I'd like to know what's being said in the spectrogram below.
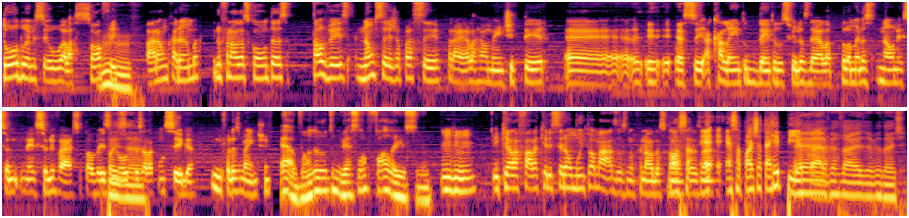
todo o MCU. Ela sofre Uhum. para um caramba. E no final das contas, talvez não seja pra ser pra ela realmente ter é, é, é, esse acalento dentro dos filhos dela, pelo menos não nesse, nesse universo. Talvez Pois em outros é. ela consiga, infelizmente. É, a Wanda no outro universo ela fala isso, né? Uhum. E que ela fala que eles serão muito amados no final das Nossa, contas, né? é- essa parte até arrepia, é cara. verdade, é verdade.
